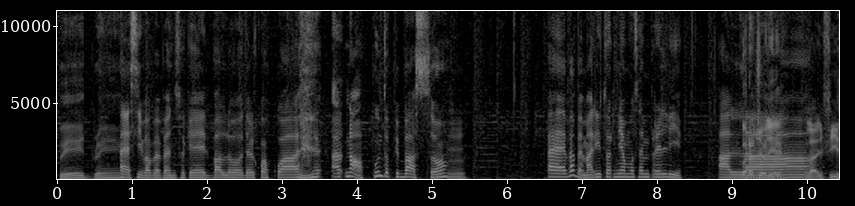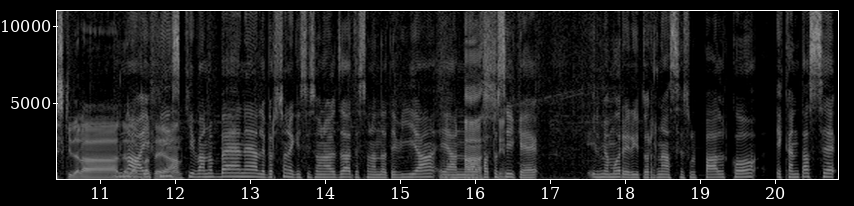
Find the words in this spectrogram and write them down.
Eh sì, vabbè, penso che il ballo del qua qua... Ah, no, punto più basso? Mm. Eh, vabbè, ma ritorniamo sempre lì. Alla... Coraggio lì. La- I fischi della, della no, platea? i fischi vanno bene alle persone che si sono alzate e sono andate via e Mm. hanno Ah, fatto sì. sì. che il mio amore ritornasse sul palco e cantasse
